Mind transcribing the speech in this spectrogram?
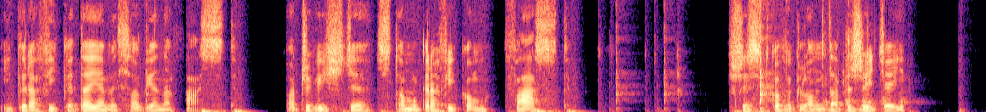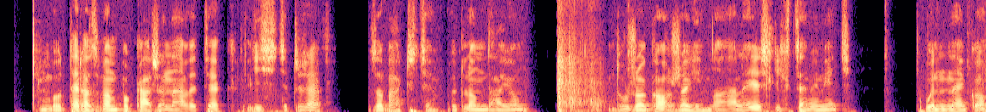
i grafikę dajemy sobie na Fast. Oczywiście z tą grafiką Fast wszystko wygląda brzydziej, bo teraz wam pokażę nawet jak liście drzew, zobaczcie, wyglądają dużo gorzej, no ale jeśli chcemy mieć płynnego,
